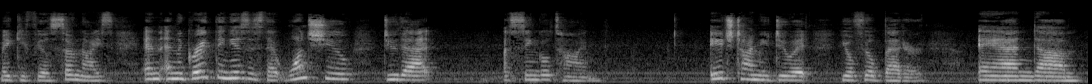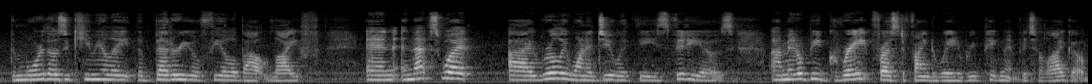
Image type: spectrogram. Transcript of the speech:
make you feel so nice. And and the great thing is, is that once you do that a single time, each time you do it, you'll feel better. And um, the more those accumulate, the better you'll feel about life. And, and that's what I really want to do with these videos. Um, it'll be great for us to find a way to repigment vitiligo.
